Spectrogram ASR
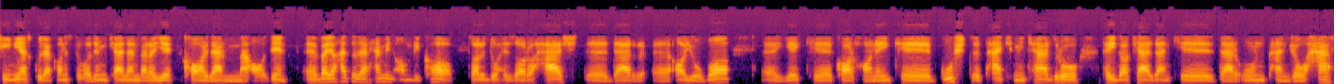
چینی از کودکان استفاده می‌کردن برای کار در معادن. و یا حتی در همین آمریکا سال 2008 در آیووا یک کارخانه که گوشت پک می‌کرد رو پیدا کردن که در اون 57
